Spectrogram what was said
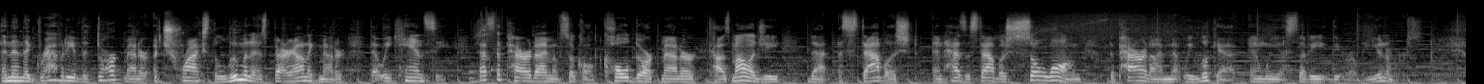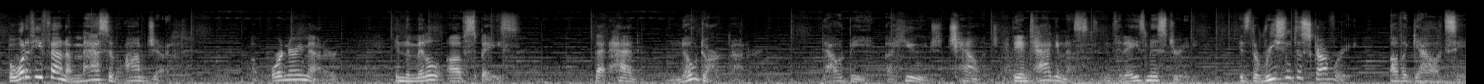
And then the gravity of the dark matter attracts the luminous baryonic matter that we can see. That's the paradigm of so-called cold dark matter cosmology that established and has established so long the paradigm that we look at and we study the early universe. But what if you found a massive object of ordinary matter in the middle of space that had no dark matter? That would be a huge challenge. The antagonist in today's mystery is the recent discovery of a galaxy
